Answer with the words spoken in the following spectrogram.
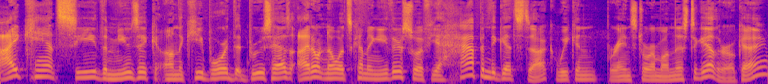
I can't see the music on the keyboard that Bruce has. I don't know what's coming either. So if you happen to get stuck, we can brainstorm on this together, okay?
